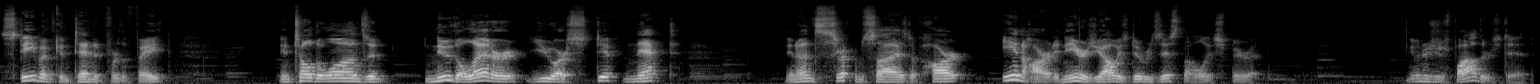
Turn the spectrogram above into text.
Stephen contended for the faith and told the ones that knew the letter, You are stiff necked and uncircumcised of heart, in heart and ears. You always do resist the Holy Spirit, even as your fathers did.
